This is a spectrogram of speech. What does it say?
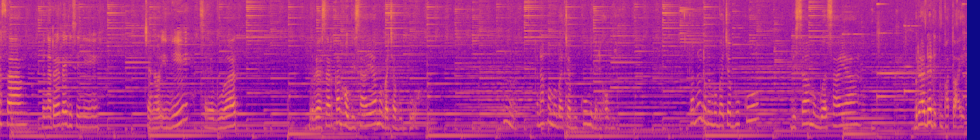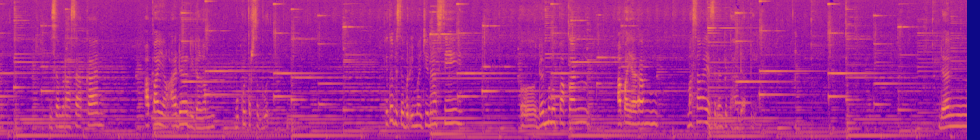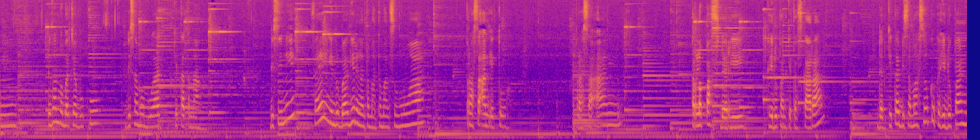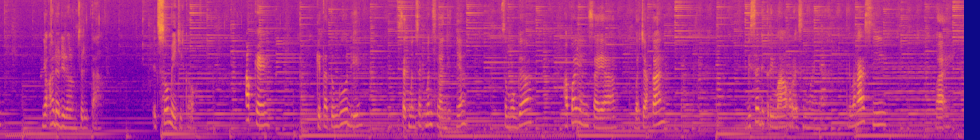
Minasang, dengan Rere di sini. Channel ini saya buat berdasarkan hobi saya membaca buku. Hmm, kenapa membaca buku menjadi hobi? Karena dengan membaca buku bisa membuat saya berada di tempat lain, bisa merasakan apa yang ada di dalam buku tersebut. Kita bisa berimajinasi uh, dan melupakan apa yang masalah yang sedang kita hadapi. Dan dengan membaca buku bisa membuat kita tenang. Di sini saya ingin berbagi dengan teman-teman semua perasaan itu. Perasaan terlepas dari kehidupan kita sekarang dan kita bisa masuk ke kehidupan yang ada di dalam cerita. It's so magical. Oke, okay, kita tunggu di segmen-segmen selanjutnya. Semoga apa yang saya bacakan bisa diterima oleh semuanya. Terima kasih. Bye.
